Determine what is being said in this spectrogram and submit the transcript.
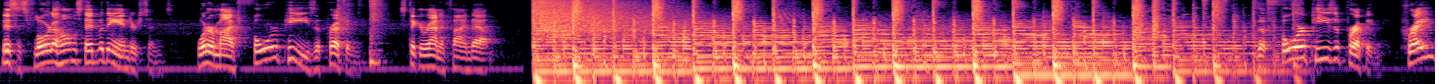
This is Florida Homestead with the Andersons. What are my four P's of prepping? Stick around and find out. The four P's of prepping pray,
